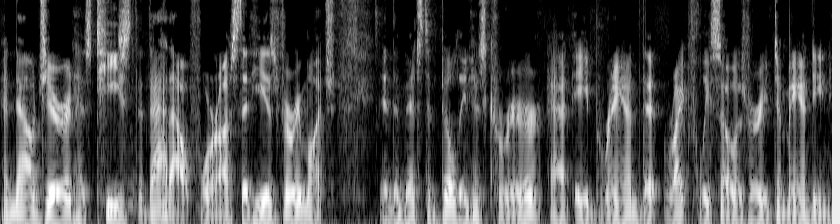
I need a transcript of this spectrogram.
And now Jared has teased that out for us that he is very much in the midst of building his career at a brand that rightfully so is very demanding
